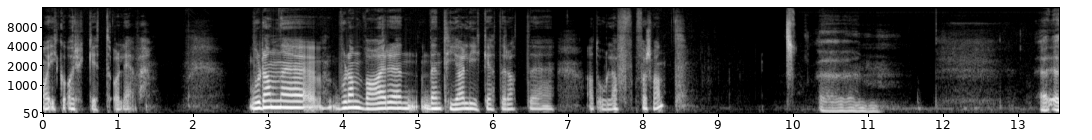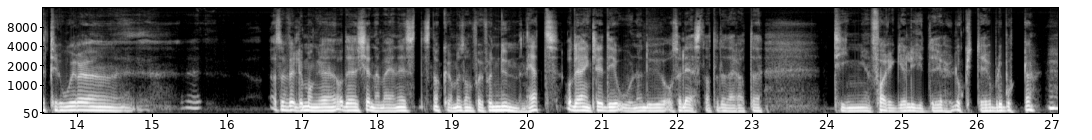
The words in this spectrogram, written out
og ikke orket å leve? Hvordan, eh, hvordan var eh, den tida like etter at, eh, at Olaf forsvant? Uh, jeg, jeg, tror uh, altså veldig mange, og det kjenner jeg meg igjen i, snakker om en sånn form for nummenhet. Og det er egentlig de ordene du også leste, at det der at uh, ting, farge, lyder, lukter blir borte. Mm.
